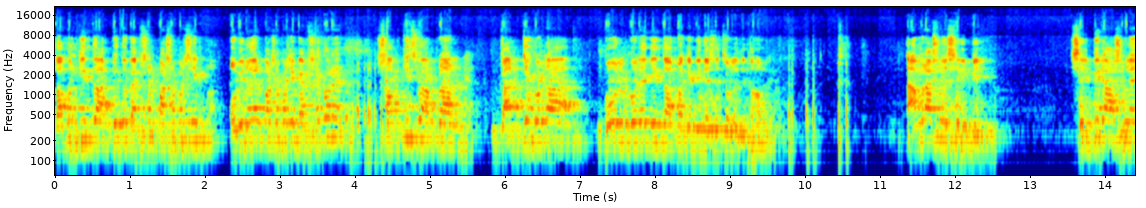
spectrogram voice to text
তখন কিন্তু আপনি তো ব্যবসার পাশাপাশি, অভিনয়ের পাশাপাশি ব্যবসা করেন সব কিছু আপনার গাড্ডে গোটা গোল করে কিন্তু আপনাকে বিদেশে চলে যেতে হবে। আমরা আসলে শিল্পী। শিল্পীরা আসলে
